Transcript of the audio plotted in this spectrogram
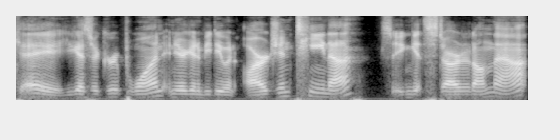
Okay, you guys are group one, and you're going to be doing Argentina, so you can get started on that.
